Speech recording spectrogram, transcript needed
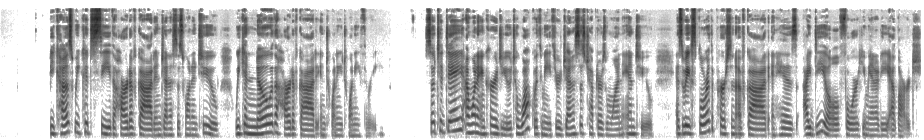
Because we could see the heart of God in Genesis 1 and 2, we can know the heart of God in 2023. So today I want to encourage you to walk with me through Genesis chapters 1 and 2 as we explore the person of God and his ideal for humanity at large.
